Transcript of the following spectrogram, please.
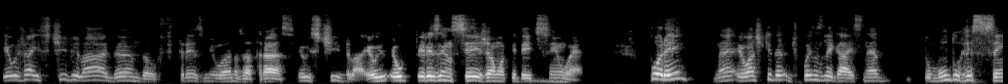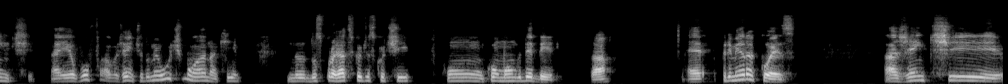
eu já estive lá, Gandalf, 3 mil anos atrás, eu estive lá, eu, eu presenciei já um update sem o Air. Porém, né, eu acho que de, de coisas legais, né, do mundo recente, né, eu vou falar, gente, do meu último ano aqui, no, dos projetos que eu discuti com, com o MongoDB, tá? É, primeira coisa, a gente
